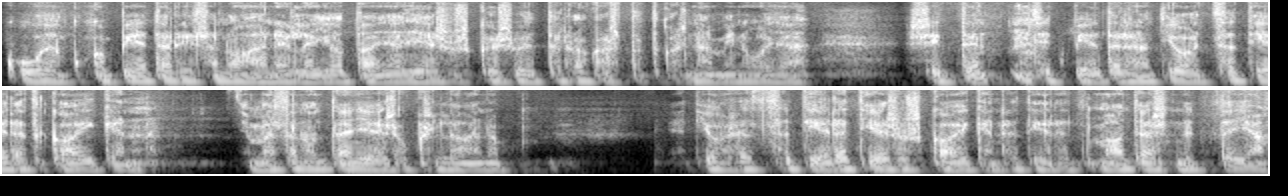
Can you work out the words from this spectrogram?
kuulen, kuinka Pietari sanoo hänelle jotain ja Jeesus kysyy, että rakastatko sinä minua ja sitten sit Pietari sanoo, että joo, että sä tiedät kaiken. Ja mä sanon tämän Jeesukselle aina, että joo, että sä tiedät Jeesus kaiken, sä tiedät, että mä oon tässä nyt ja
